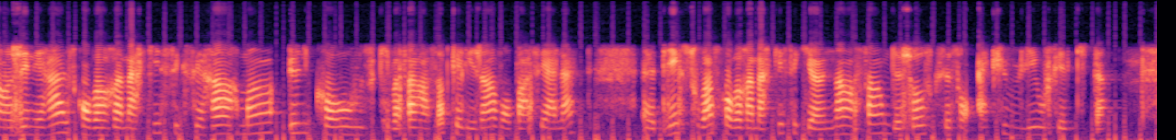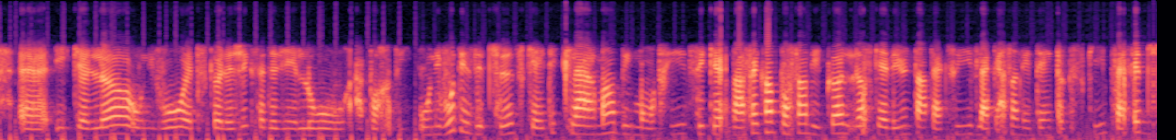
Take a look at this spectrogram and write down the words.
en général, ce qu'on va remarquer, c'est que c'est rarement une cause qui va faire en sorte que les gens vont passer à l'acte. Euh, bien souvent, ce qu'on va remarquer, c'est qu'il y a un ensemble de choses qui se sont accumulées au fil du temps. Euh, et que là, au niveau euh, psychologique, ça devient lourd à porter. Au niveau des études, ce qui a été clairement démontré, c'est que dans 50% des cas, lorsqu'il y avait eu une tentative, la personne était intoxiquée. Ça fait du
